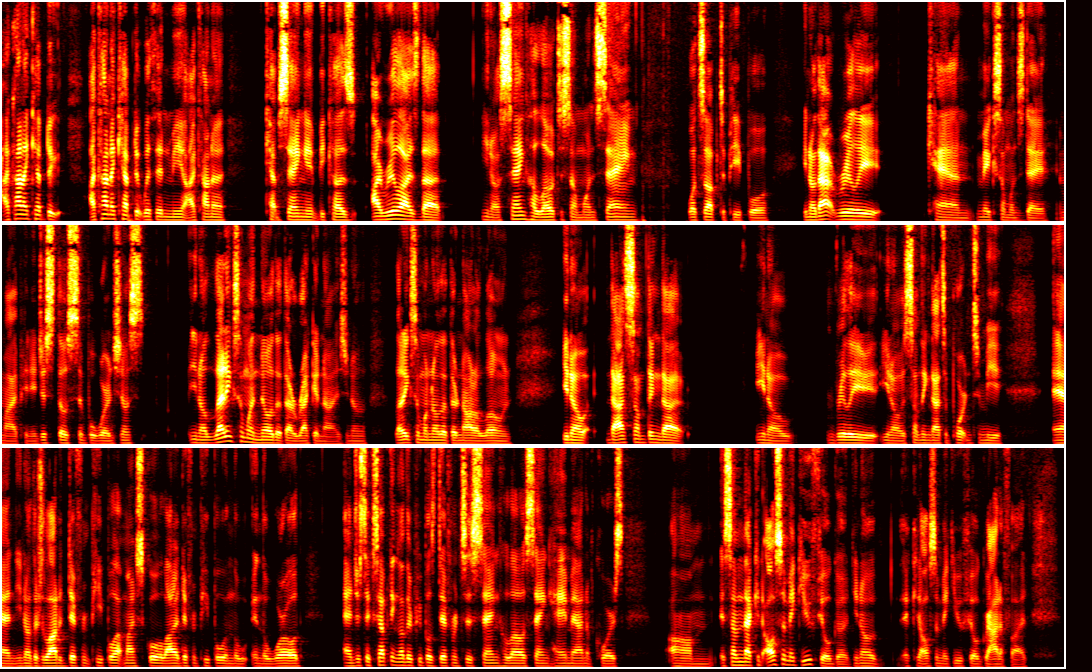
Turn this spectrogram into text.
I kind of kept it. I kind of kept it within me. I kind of kept saying it because I realized that you know saying hello to someone, saying what's up to people, you know that really can make someone's day, in my opinion. Just those simple words, you know, you know, letting someone know that they're recognized. You know, letting someone know that they're not alone. You know, that's something that you know really, you know, is something that's important to me. And you know, there's a lot of different people at my school, a lot of different people in the in the world, and just accepting other people's differences, saying hello, saying hey man, of course, um, is something that could also make you feel good. You know, it could also make you feel gratified.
